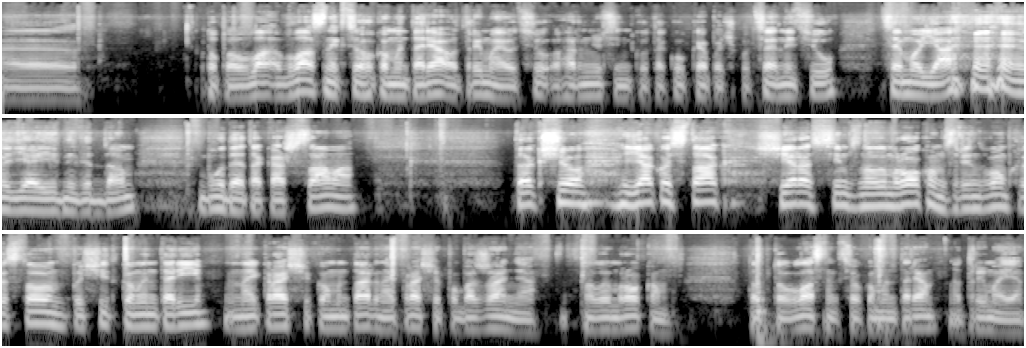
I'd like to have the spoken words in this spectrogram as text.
Е, тобто власник цього коментаря отримає оцю гарнюсіньку таку кепочку. Це не цю, це моя. Я її не віддам. Буде така ж сама. Так що, якось так. Ще раз всім з Новим роком, з Різдвом Христовим. Пишіть коментарі. Найкращий коментар, найкраще побажання з Новим роком. Тобто, власник цього коментаря отримає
